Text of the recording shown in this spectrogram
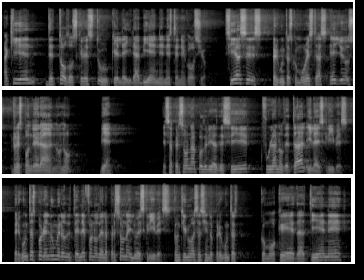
¿A quién de todos crees tú que le irá bien en este negocio? Si haces preguntas como estas, ellos responderán o no. Bien, esa persona podría decir fulano de tal y la escribes. Preguntas por el número de teléfono de la persona y lo escribes. Continúas haciendo preguntas como qué edad tiene,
